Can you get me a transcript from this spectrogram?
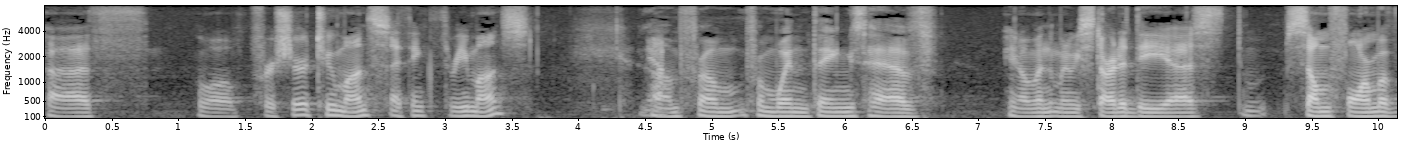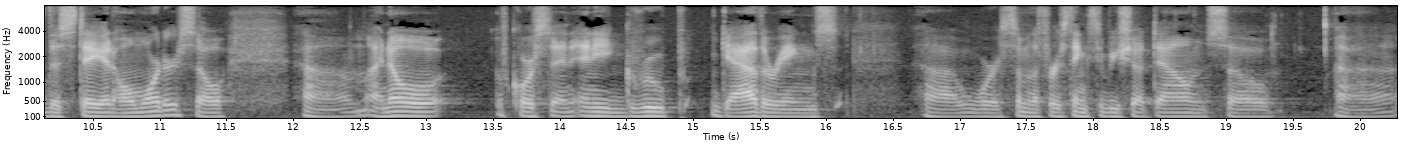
uh, well, for sure, two months. I think three months yeah. um, from from when things have, you know, when when we started the uh, some form of the stay at home order. So um, I know, of course, in any group gatherings uh, were some of the first things to be shut down. So uh,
